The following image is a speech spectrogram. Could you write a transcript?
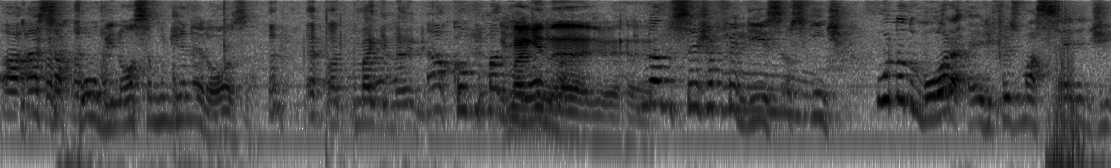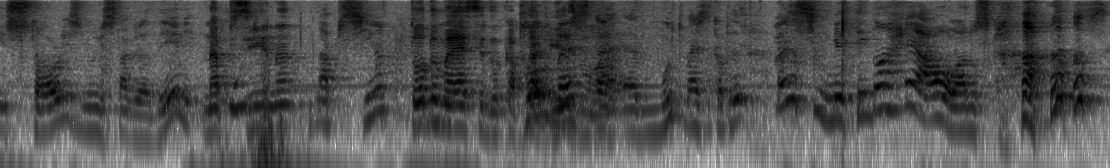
a- essa Kombi, nossa, é muito generosa. É magnânimo. É uma Kombi magnânima. Magnânimo. Nando, seja feliz. É o seguinte, o Nando Moura, ele fez uma série de stories no Instagram dele. Na piscina, Na piscina. todo mestre do Todo capitalismo mestre, lá. é, é muito mestre do capitalismo. Mas assim, metendo uma real lá nos caras.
